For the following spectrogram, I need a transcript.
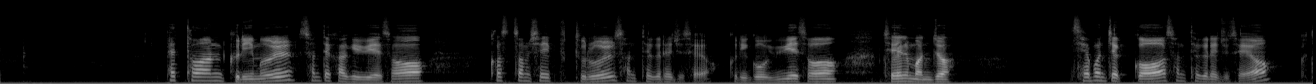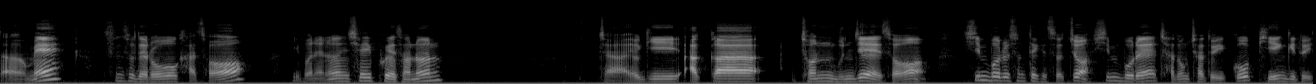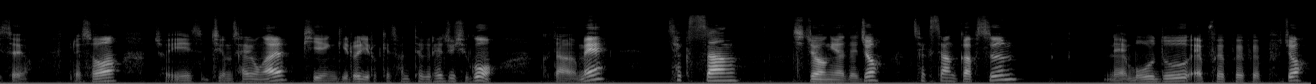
패턴 그림을 선택하기 위해서 custom shape tool을 선택을 해주세요. 그리고 위에서 제일 먼저 세 번째 거 선택을 해주세요. 그 다음에 순서대로 가서 이번에는 쉐이프에서는 자 여기 아까 전 문제에서 심볼을 선택했었죠? 심볼에 자동차도 있고 비행기도 있어요. 그래서 저희 지금 사용할 비행기를 이렇게 선택을 해주시고 그 다음에 색상 지정해야 되죠? 색상 값은 네 모두 FFFF죠?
